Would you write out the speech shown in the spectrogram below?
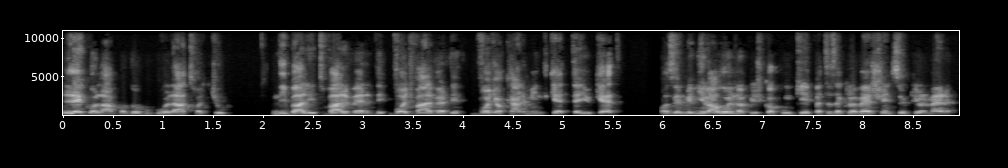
legalább a dobogón láthatjuk Nibalit, Valverde, vagy Valverde, vagy akár mindkettejüket. Azért még nyilván holnap is kapunk képet ezekről a versenyzőkről, mert,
